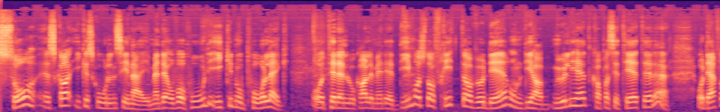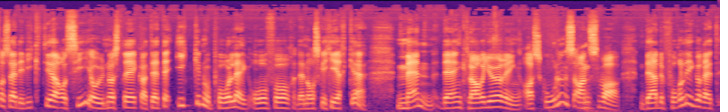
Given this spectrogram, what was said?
så skal ikke skolen si nei. Men det er overhodet ikke noe pålegg til den lokale menighet. De må stå fritt å vurdere om de har mulighet, kapasitet til det. Og Derfor er det viktigere å si og understreke at dette er ikke noe pålegg overfor Den norske kirke, men det er en klargjøring av skolens ansvar, der det foreligger et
